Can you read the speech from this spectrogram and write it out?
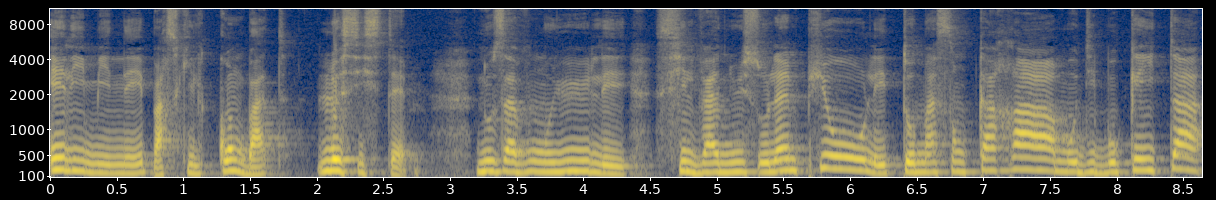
éliminés parce qu'ils combattent le système. Nous avons eu les Sylvanus Olympio, les Thomas Sankara, Modibo Keita,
